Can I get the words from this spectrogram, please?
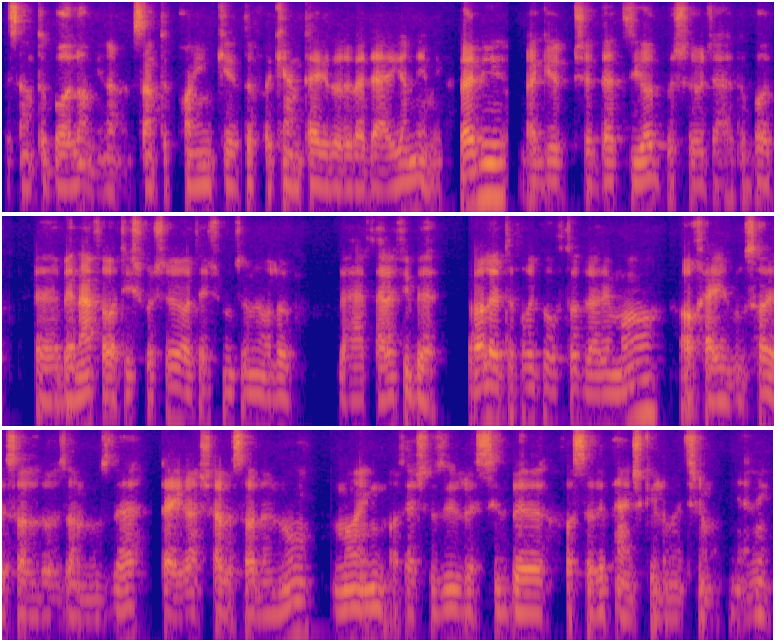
به سمت بالا میرن سمت پایین که دفعه کمتری داره و دریا نمیره. ولی اگه شدت زیاد باشه و جهت باد به نفع آتیش باشه آتش می‌تونه حالا به هر طرفی به حالا اتفاقی که افتاد برای ما آخرین روزهای سال 2019 دقیقا شب سال نو ما این آتش رسید به فاصله 5 کیلومتری یعنی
